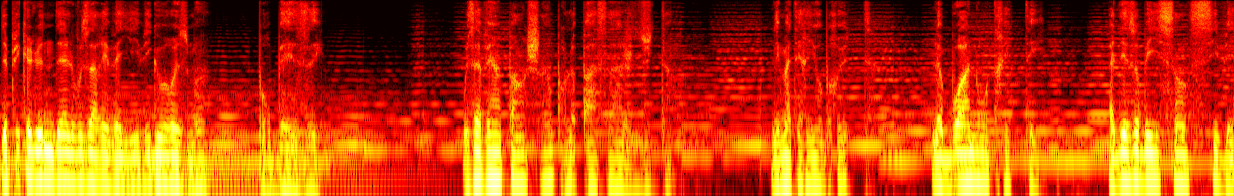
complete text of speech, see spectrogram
depuis que l'une d'elles vous a réveillé vigoureusement pour baiser. Vous avez un penchant pour le passage du temps, les matériaux bruts, le bois non traité, la désobéissance civile.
